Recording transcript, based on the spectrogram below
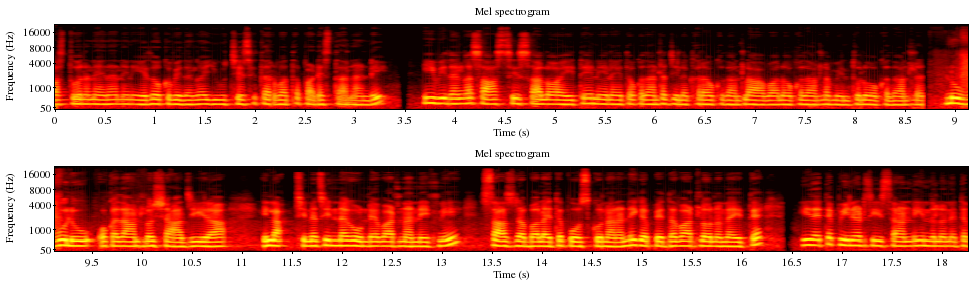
వస్తువులనైనా నేను ఏదో ఒక విధంగా యూజ్ చేసి తర్వాత పడేస్తానండి. ఈ విధంగా సాస్ సీసాలో అయితే నేనైతే ఒక దాంట్లో జీలకర్ర ఒక దాంట్లో ఆవాలు ఒక దాంట్లో మెంతులు ఒక దాంట్లో నువ్వులు ఒక దాంట్లో షాజీరా ఇలా చిన్న చిన్నగా ఉండే వాటిని అన్నిటిని సాస్ డబ్బాలు అయితే పోసుకున్నానండి. ఇక పెద్ద వాటిలోనైతే ఇదైతే పీనట్ సీసా అండి. ఇందులోనైతే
